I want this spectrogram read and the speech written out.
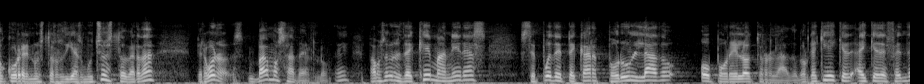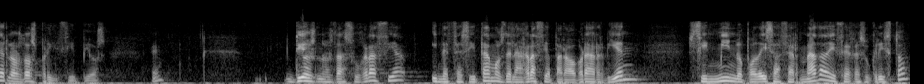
ocurre en nuestros días mucho esto, ¿verdad? Pero bueno, vamos a verlo. ¿eh? Vamos a ver de qué maneras se puede pecar por un lado o por el otro lado. Porque aquí hay que, hay que defender los dos principios. ¿eh? Dios nos da su gracia y necesitamos de la gracia para obrar bien. Sin mí no podéis hacer nada, dice Jesucristo.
